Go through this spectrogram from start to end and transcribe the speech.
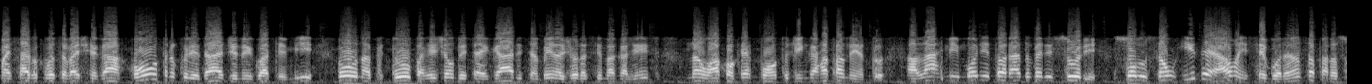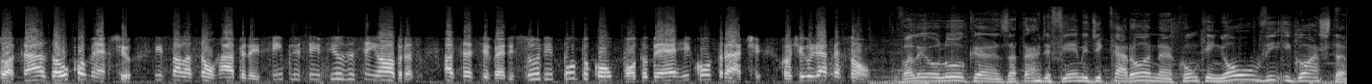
mas saiba que você vai chegar com tranquilidade no Iguatemi ou na Pituba, região do Itaigara e também na Juraci Magalhães. Não há qualquer ponto de engarrafamento. Alarme monitorado Verisuri, solução ideal em segurança para sua casa ou comércio. Instalação rápida e simples, sem fios e sem obras. Acesse verisuri.com.br e contrate. Contigo, Jefferson. Valeu, Lucas. A Tarde FM de carona com quem ouve e gosta.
